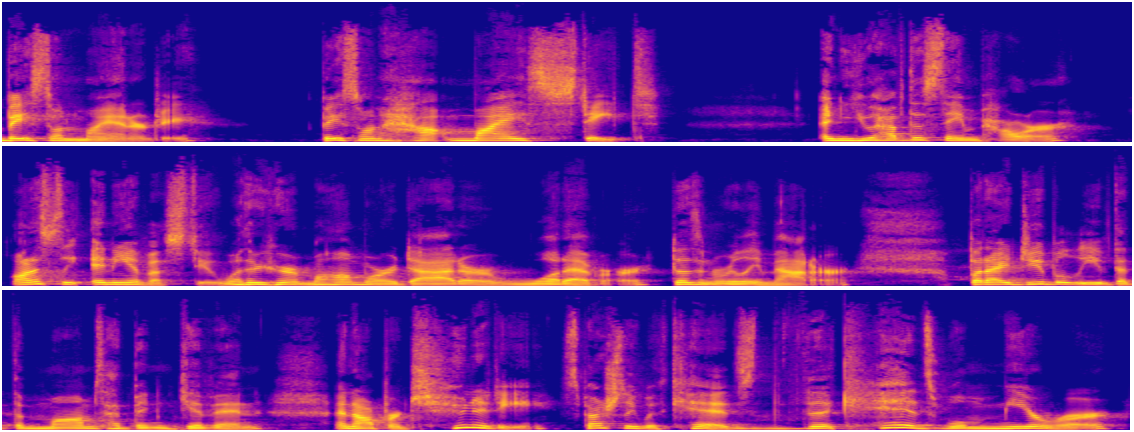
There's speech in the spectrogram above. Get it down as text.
based on my energy, based on how my state. And you have the same power. Honestly, any of us do, whether you're a mom or a dad or whatever, doesn't really matter. But I do believe that the moms have been given an opportunity, especially with kids. The kids will mirror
